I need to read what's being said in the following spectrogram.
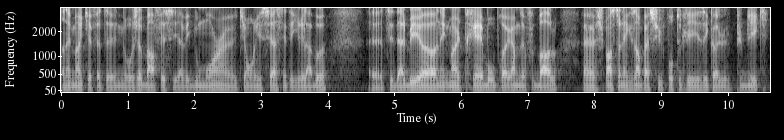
honnêtement, qui a fait une grosse job. En fait, c'est avec Moore qui ont réussi à s'intégrer là-bas. Dalby a honnêtement un très beau programme de football. Euh, je pense que c'est un exemple à suivre pour toutes les écoles publiques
